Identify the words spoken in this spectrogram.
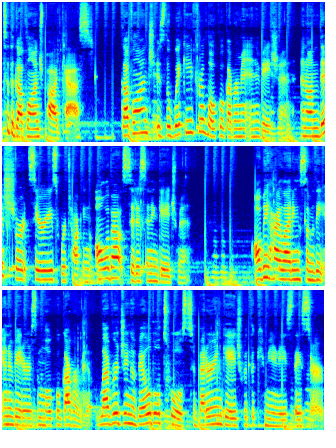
to the GovLaunch podcast. GovLaunch is the wiki for local government innovation, and on this short series, we're talking all about citizen engagement. I'll be highlighting some of the innovators in local government, leveraging available tools to better engage with the communities they serve.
